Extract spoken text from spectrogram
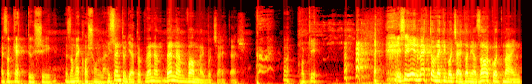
ez a kettőség, ez a meghasonlás. hiszen tudjátok, bennem, bennem van megbocsájtás. Oké. Okay. És én meg tudom neki bocsájtani az alkotmányt,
